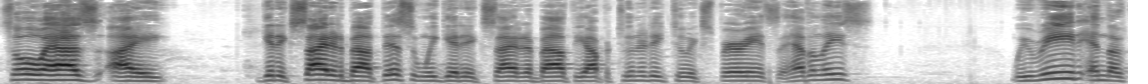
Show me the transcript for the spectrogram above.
So as I get excited about this and we get excited about the opportunity to experience the heavenlies, we read in the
